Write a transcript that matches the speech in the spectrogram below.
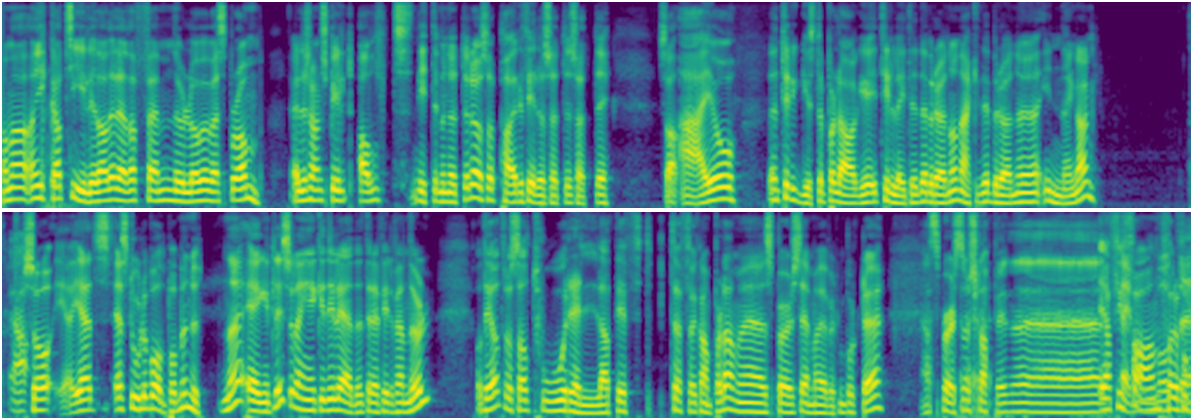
Han, har, han gikk av tidlig da de leda 5-0 over West Brom. Ellers har han spilt alt 90 minutter, og så par 74-70. Så han er jo den tryggeste på laget i tillegg til De Brøne. Han er ikke De Brøne inne engang. Ja. Så jeg, jeg stoler både på minuttene, egentlig, så lenge ikke de leder 3-4-5-0. Og de har tross alt to relativt tøffe kamper, da, med Spurs hjemme og Everton borte. Ja, Spurs som slapp inn eh, Ja, fy fem mot det.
